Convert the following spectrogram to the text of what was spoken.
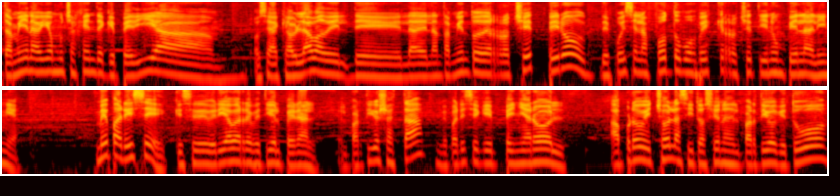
También había mucha gente que pedía, o sea, que hablaba del de, de adelantamiento de Rochet, pero después en la foto vos ves que Rochet tiene un pie en la línea. Me parece que se debería haber repetido el penal. El partido ya está, me parece que Peñarol aprovechó las situaciones del partido que tuvo.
